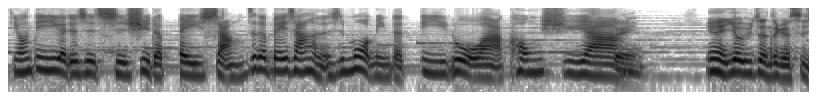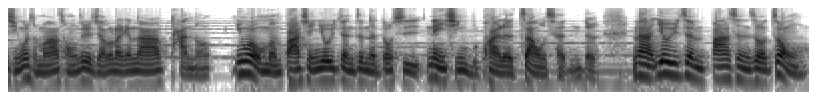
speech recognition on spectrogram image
其中第一个就是持续的悲伤，这个悲伤可能是莫名的低落啊、空虚啊。对，因为忧郁症这个事情，为什么要从这个角度来跟大家谈呢？因为我们发现忧郁症真的都是内心不快乐造成的。那忧郁症发生的时候，这种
